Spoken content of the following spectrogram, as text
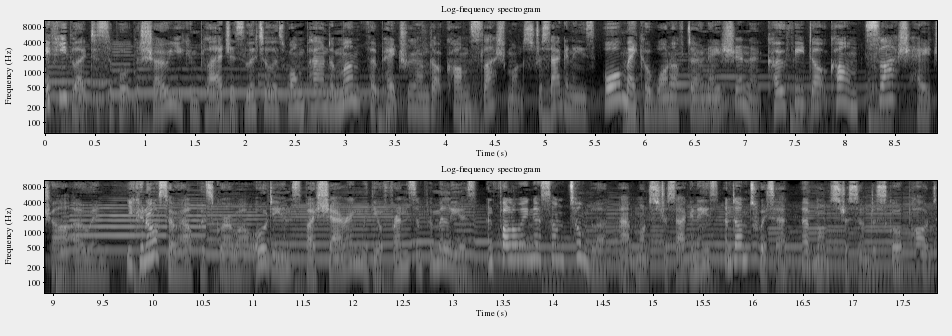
If you'd like to support the show, you can pledge as little as £1 a month at patreon.com slash monstrousagonies or make a one-off donation at ko-fi.com slash hrowen. You can also help us grow our audience by sharing with your friends and familiars and following us on Tumblr at Monstrous Agonies and on Twitter at monstrous underscore pod.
